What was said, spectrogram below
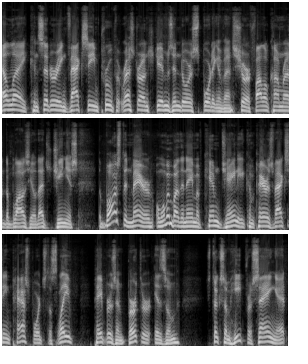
LA considering vaccine proof at restaurants, gyms, indoor sporting events. Sure. Follow Comrade de Blasio. That's genius. The Boston mayor, a woman by the name of Kim Janey, compares vaccine passports to slave papers and birtherism. She took some heat for saying it,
